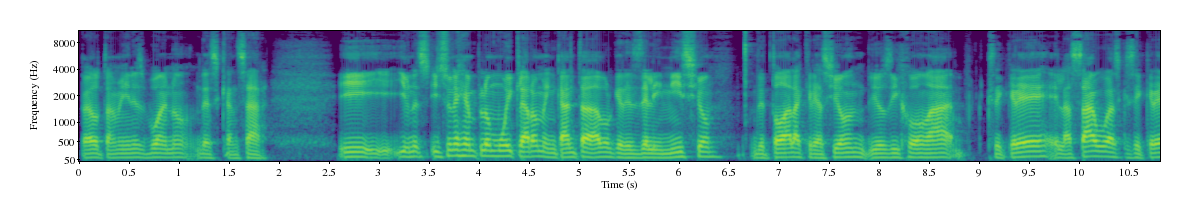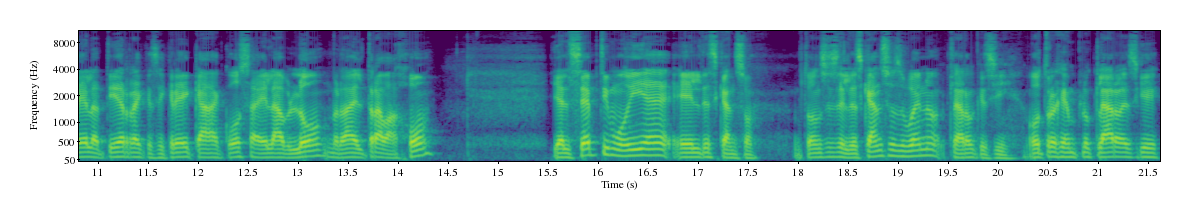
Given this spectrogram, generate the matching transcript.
pero también es bueno descansar. Y, y hice un ejemplo muy claro, me encanta, porque desde el inicio de toda la creación, Dios dijo, ah, que se cree las aguas, que se cree la tierra, que se cree cada cosa. Él habló, ¿verdad? Él trabajó. Y al séptimo día, Él descansó. Entonces, ¿el descanso es bueno? Claro que sí. Otro ejemplo claro es que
